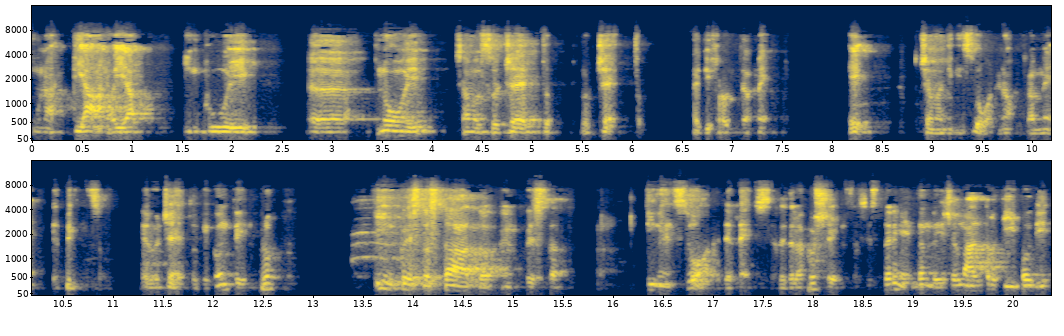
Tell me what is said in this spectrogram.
una pianoia in cui eh, noi siamo il soggetto, l'oggetto è di fronte a me e c'è una divisione no? tra me che penso e l'oggetto che contemplo. In questo stato, in questa dimensione dell'essere, della coscienza, si sperimenta invece un altro tipo di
